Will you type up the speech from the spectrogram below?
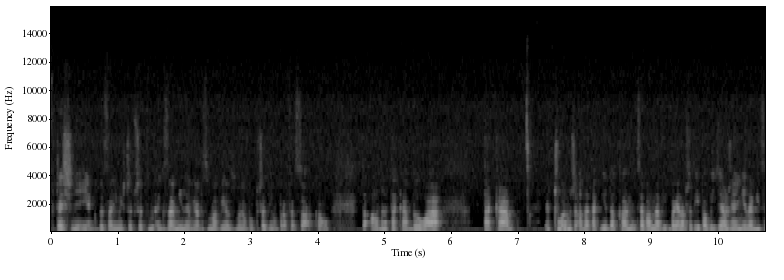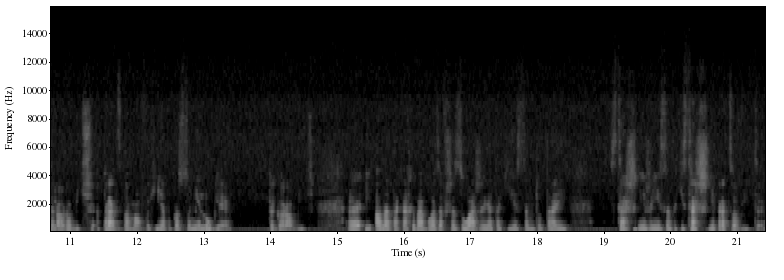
wcześniej, jakby zanim jeszcze przed tym egzaminem, ja rozmawiałem z moją poprzednią profesorką, to ona taka była, taka, ja czułem, że ona tak nie do końca, bo, ona, bo ja na przykład jej powiedziałem, że ja nienawidzę robić prac domowych i ja po prostu nie lubię tego robić. E, I ona taka chyba była zawsze zła, że ja taki jestem tutaj strasznie, że nie jestem taki strasznie pracowity.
